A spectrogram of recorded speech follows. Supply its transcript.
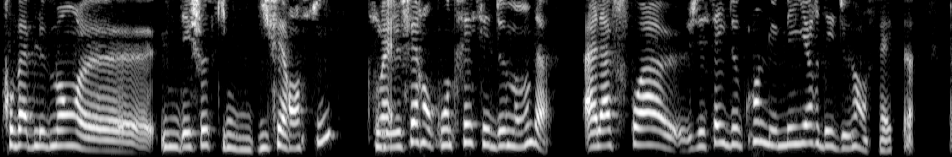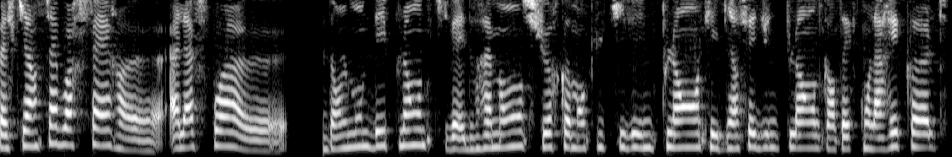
probablement euh, une des choses qui me différencie, c'est que je fais rencontrer ces deux mondes. À la fois, euh, j'essaye de prendre le meilleur des deux en fait, parce qu'il y a un savoir-faire euh, à la fois euh, dans le monde des plantes qui va être vraiment sur comment cultiver une plante, les bienfaits d'une plante, quand est-ce qu'on la récolte,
